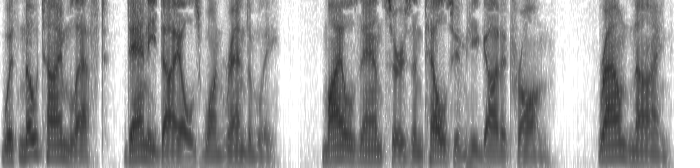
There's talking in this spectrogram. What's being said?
With no time left, Danny dials one randomly. Miles answers and tells him he got it wrong. Round 9,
